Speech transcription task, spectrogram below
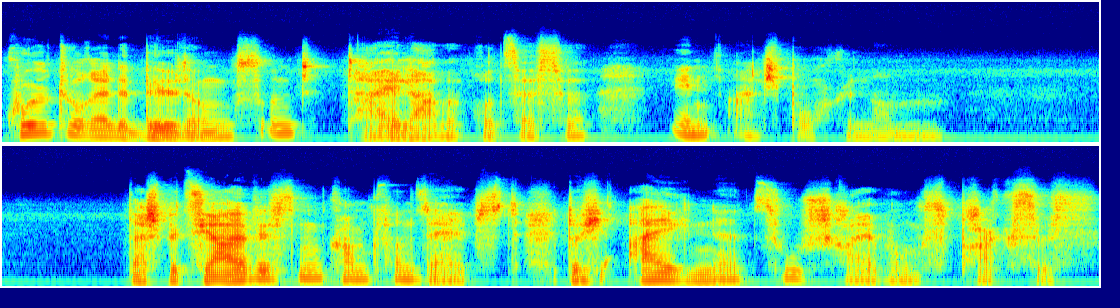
kulturelle Bildungs- und Teilhabeprozesse in Anspruch genommen. Das Spezialwissen kommt von selbst durch eigene Zuschreibungspraxis.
